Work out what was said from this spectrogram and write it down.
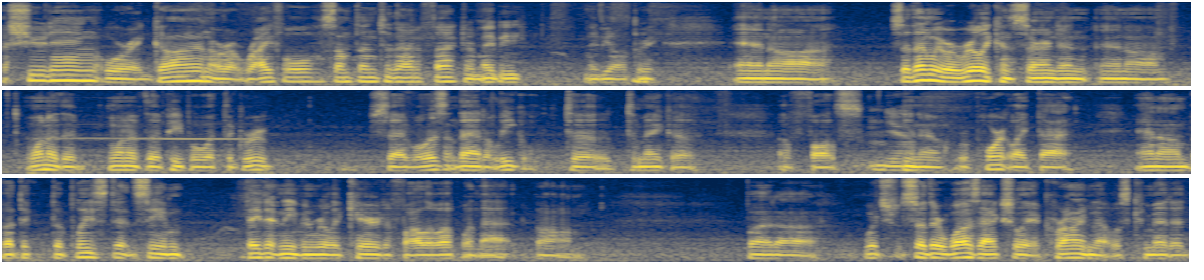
a shooting or a gun or a rifle something to that effect or maybe maybe all three and uh, so then we were really concerned and and um, one of the one of the people with the group said well isn't that illegal to to make a a false Yeah. you know report like that and um, but the, the police didn't seem they didn't even really care to follow up on that um, but uh, which so there was actually a crime that was committed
